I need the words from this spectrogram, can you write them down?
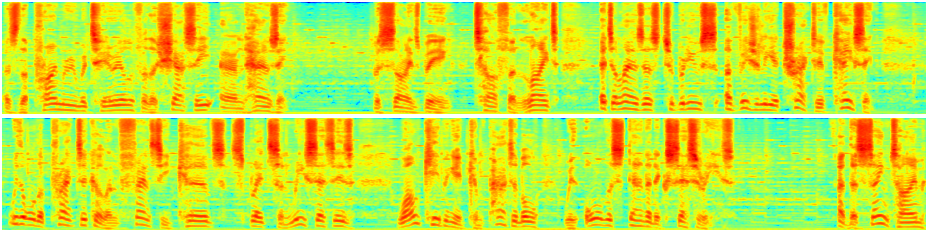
as the primary material for the chassis and housing. Besides being tough and light, it allows us to produce a visually attractive casing with all the practical and fancy curves, splits and recesses while keeping it compatible with all the standard accessories. At the same time,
